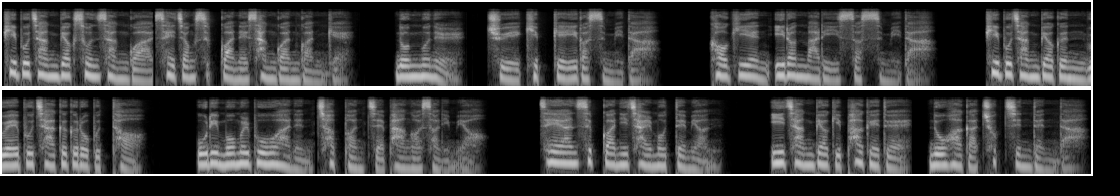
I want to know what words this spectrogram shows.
피부 장벽 손상과 세정 습관의 상관관계 논문을 주의 깊게 읽었습니다. 거기엔 이런 말이 있었습니다. 피부 장벽은 외부 자극으로부터 우리 몸을 보호하는 첫 번째 방어선이며 세안 습관이 잘못되면 이 장벽이 파괴돼 노화가 촉진된다.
